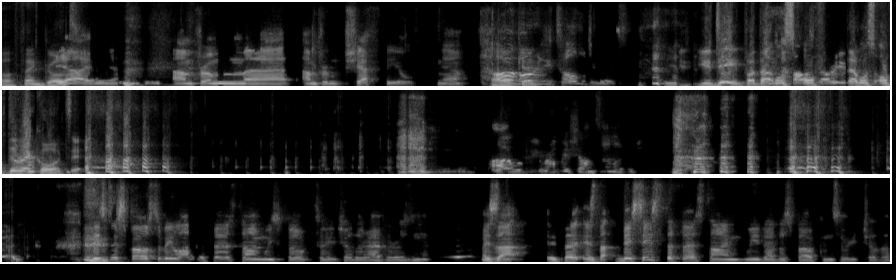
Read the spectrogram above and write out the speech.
oh, thank God. yeah, yeah, yeah. I'm from uh, I'm from Sheffield. Yeah. Oh, I've already told you this. You, you did, but that was Oh, off. sorry. That was off the record. I would be rubbish on television. This is supposed to be like the first time we spoke to each other ever, isn't it? Is that is that is that this is the first time we've ever spoken to each other?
